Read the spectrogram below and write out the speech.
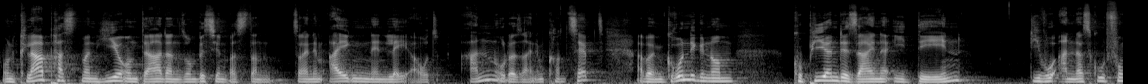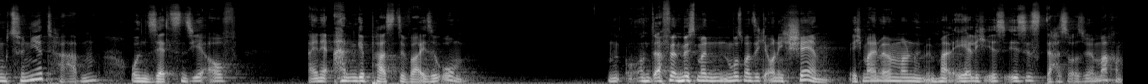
Und klar passt man hier und da dann so ein bisschen was dann seinem eigenen Layout an oder seinem Konzept, aber im Grunde genommen kopieren Designer Ideen, die woanders gut funktioniert haben und setzen sie auf eine angepasste Weise um. Und dafür muss man, muss man sich auch nicht schämen. Ich meine, wenn man mal ehrlich ist, ist es das, was wir machen.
